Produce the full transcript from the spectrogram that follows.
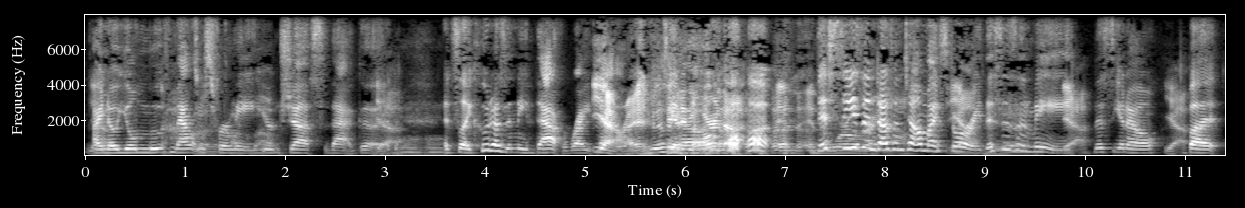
Yeah. I know you'll move mountains for me. talk You're just that good." Yeah. Mhm. It's like who doesn't need that right Yeah, now? right. Who doesn't You need know? hear that? In, in this season right doesn't now? tell my story. Yeah. This Yeah. isn't me. Yeah. This, you know, Yeah. but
